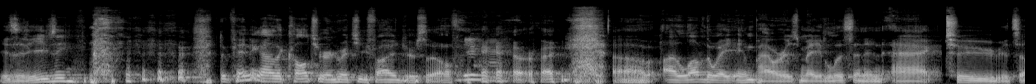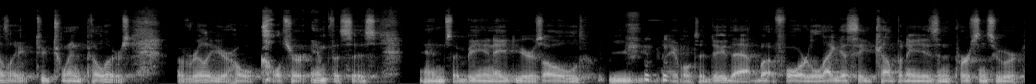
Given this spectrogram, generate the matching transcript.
Is it easy? Depending on the culture in which you find yourself. Yeah. right. Uh, I love the way MPOWER is made listen and act to, it sounds like two twin pillars of really your whole culture emphasis. And so, being eight years old, you've been able to do that. But for legacy companies and persons who are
